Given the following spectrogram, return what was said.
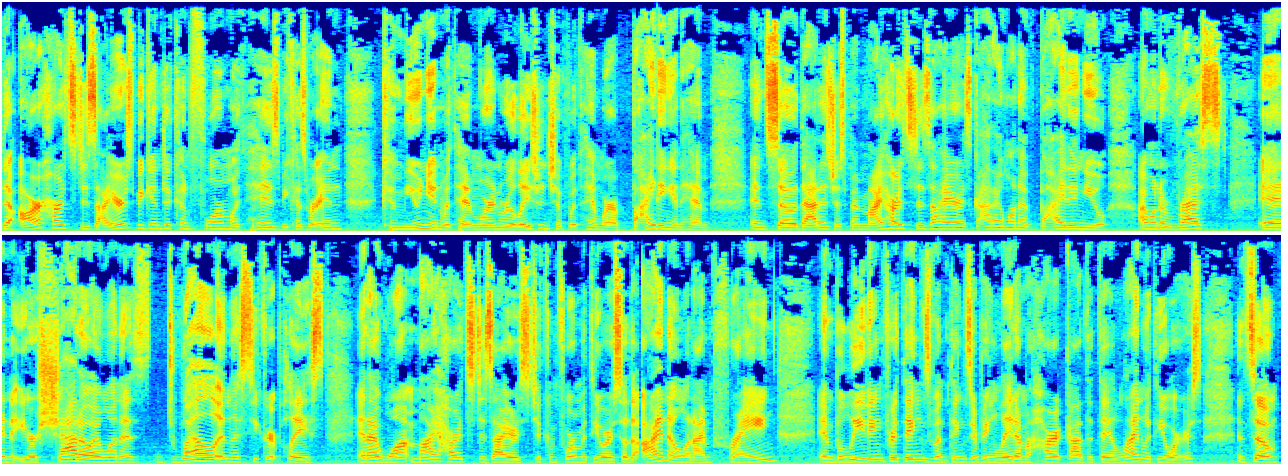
that our heart's desires begin to conform with his because we're in communion with him, we're in relationship with him, we're abiding in him him. And so that has just been my heart's desire is God, I want to abide in you. I want to rest in your shadow. I want to dwell in the secret place. And I want my heart's desires to conform with yours so that I know when I'm praying and believing for things, when things are being laid on my heart, God, that they align with yours. And so,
